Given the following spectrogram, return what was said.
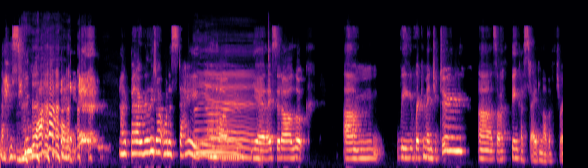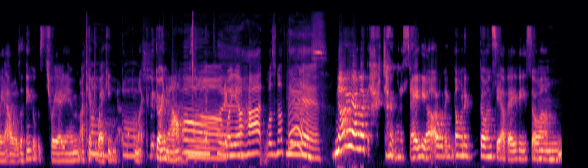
amazing. Wow. like, but I really don't want to stay. And, Yeah. um, yeah, they said, oh, look, um, we recommend you do. Uh, so I think I stayed another three hours. I think it was 3 a.m. I kept Oh, waking up. I'm like, can we go now? Oh, Oh, well, your heart was not there. Yes. No, I'm like, I don't want to stay here. I want to, I want to go and see our baby. So, um,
